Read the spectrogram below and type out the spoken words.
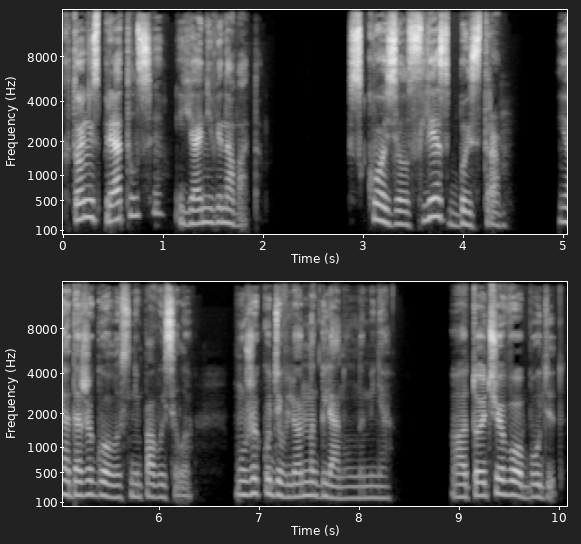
кто не спрятался, я не виновата. Скозил слез быстро. Я даже голос не повысила — Мужик удивленно глянул на меня. «А то чего будет?»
